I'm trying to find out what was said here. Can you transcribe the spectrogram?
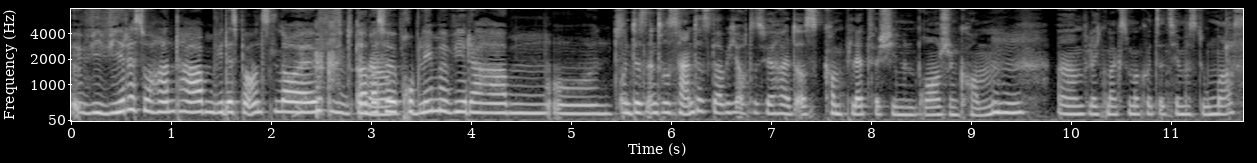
wie wir das so handhaben, wie das bei uns läuft, äh, genau. was für Probleme wir da haben. Und, und das Interessante ist, glaube ich, auch, dass wir halt aus komplett verschiedenen Branchen kommen. Mhm. Ähm, vielleicht magst du mal kurz erzählen, was du machst.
